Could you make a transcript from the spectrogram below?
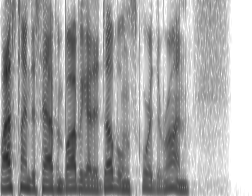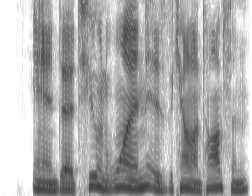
Last time this happened, Bobby got a double and scored the run. And uh, two and one is the count on Thomson.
